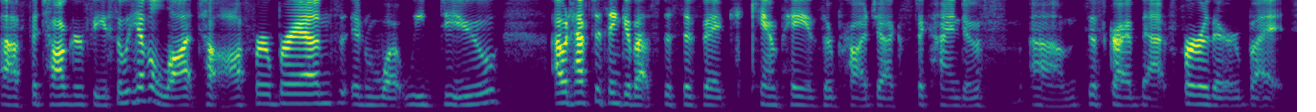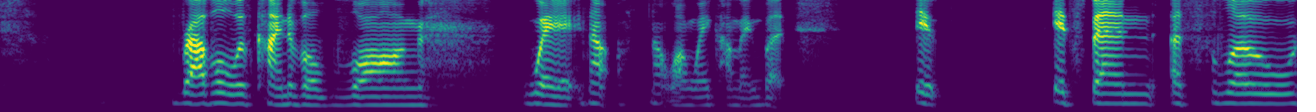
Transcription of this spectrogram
uh, photography. So we have a lot to offer brands in what we do. I would have to think about specific campaigns or projects to kind of um, describe that further. But Ravel was kind of a long way, not not long way coming, but it it's been a slow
